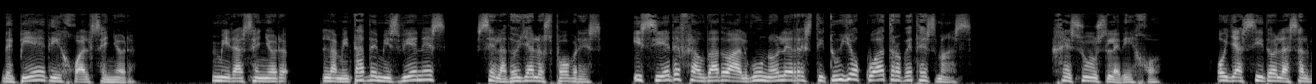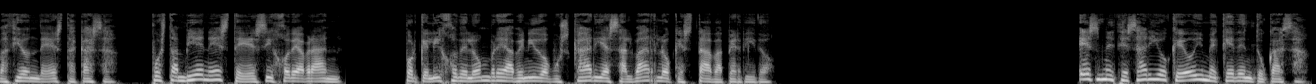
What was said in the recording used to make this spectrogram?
de pie, dijo al Señor, Mira, Señor, la mitad de mis bienes se la doy a los pobres, y si he defraudado a alguno, le restituyo cuatro veces más. Jesús le dijo, Hoy ha sido la salvación de esta casa pues también éste es hijo de Abraham, porque el Hijo del Hombre ha venido a buscar y a salvar lo que estaba perdido. Es necesario que hoy me quede en tu casa.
